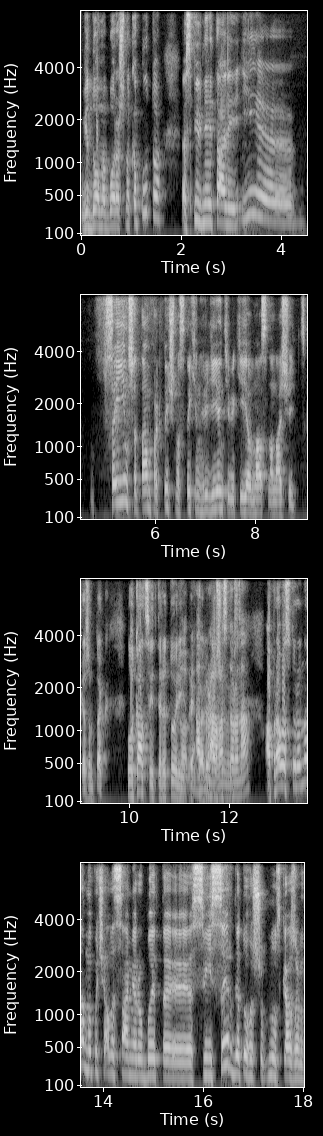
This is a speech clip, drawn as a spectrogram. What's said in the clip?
відоме борошно капуто е, з півдня Італії, і е, все інше там практично з тих інгредієнтів, які є в нас на нашій, скажімо так, локації, території. і Добре, так а далі, права нашому місті. сторона? А права сторона, ми почали самі робити свій сир для того, щоб, ну скажімо,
